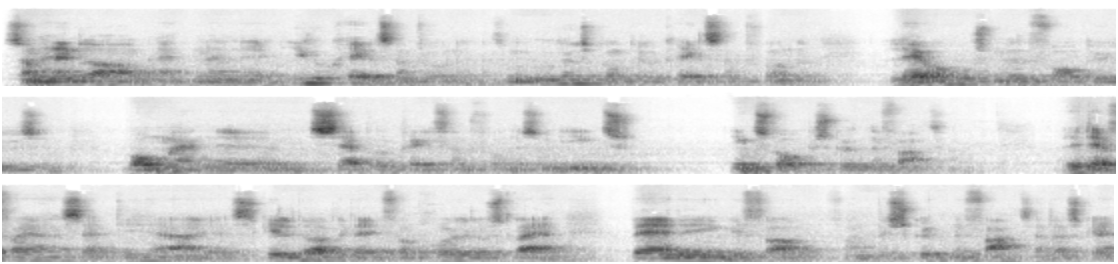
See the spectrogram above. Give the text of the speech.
som handler om, at man øh, i lokalsamfundet, altså med udgangspunkt i lokalsamfundet, laver husmiddelforebyggelse, hvor man øh, ser på lokalsamfundet som en, en stor beskyttende faktor. Og det er derfor, jeg har sat de her øh, skilte op i dag for at prøve at illustrere, hvad er det egentlig for, for en beskyttende faktor, der skal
